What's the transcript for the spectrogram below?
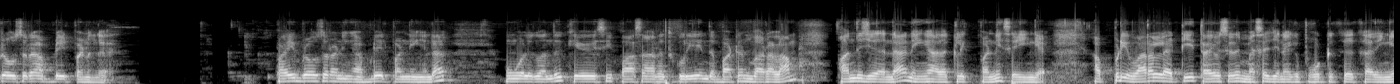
ப்ரௌசரை அப்டேட் பண்ணுங்கள் பை ப்ரௌசரை நீங்கள் அப்டேட் பண்ணிங்கன்னா உங்களுக்கு வந்து கேஒசி பாஸ் ஆகிறதுக்குரிய இந்த பட்டன் வரலாம். வந்துச்சுன்னா நீங்கள் அதை கிளிக் பண்ணி செய்யுங்க. அப்படி வரலாட்டி தயவு செய்து மெசேஜ் எனக்கு போட்டு கேட்காதீங்க.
